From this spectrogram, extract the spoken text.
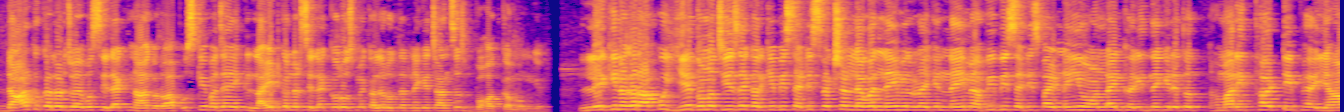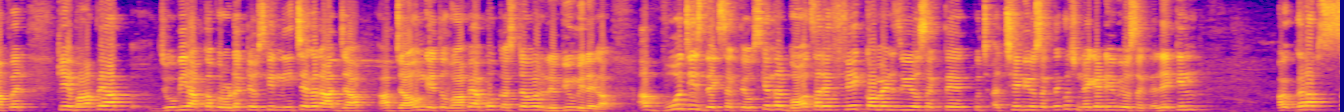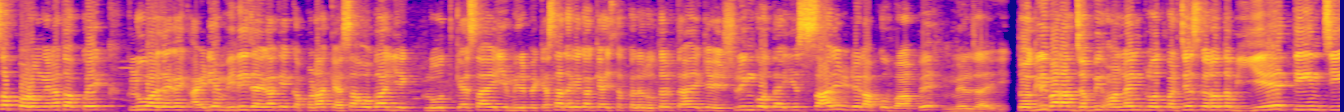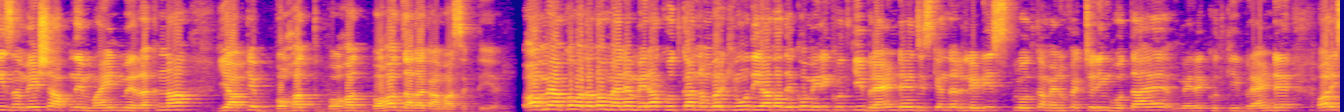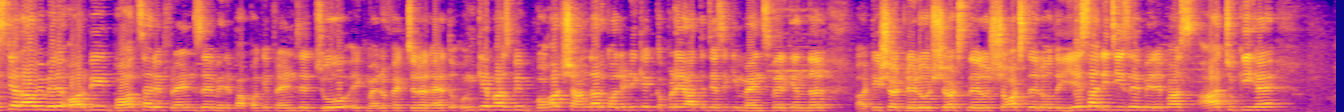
डार्क कलर जो है वो सिलेक्ट ना करो। आप उसके बजाय एक लाइट कलर सिलेक्ट करो, उसमें कलर उतरने के चांसेस बहुत कम होंगे। लेकिन अगर आपको ये दोनों चीज़ें करके भी सेटिस्फेक्शन लेवल नहीं मिल रहा है कि नहीं, मैं अभी भी सेटिस्फाइड नहीं हूँ ऑनलाइन खरीदने के लिए तो हमारी थर्ड टिप है यहाँ पर कि वहाँ पे आप जो भी आपका प्रोडक्ट है, उसके नीचे अगर आप जा, आप जाओगे तो वहाँ पे आपको कस्टमर रिव्यू मिलेगा। अब वो चीज़ देख सकते हो, उसके अंदर बहुत सारे फेक कमेंट्स भी हो सकते हैं, कुछ अच्छे भी हो सकते हैं, कुछ नेगेटिव भी हो सकते हैं, लेकिन अगर आप सब पढ़ोगे ना तो आपको एक क्लू आ जाएगा, एक आइडिया मिल ही जाएगा कि कपड़ा कैसा होगा, ये क्लोथ कैसा है, ये मेरे पे कैसा लगेगा, क्या इसका कलर उतरता है, क्या ये श्रिंक होता है, ये सारी डिटेल आपको वहाँ पे मिल जाएगी। तो अगली बार आप जब भी ऑनलाइन क्लोथ परचेज करो, तब ये तीन चीज़ हमेशा अपने माइंड में रखना ये आपके बहुत बहुत बहुत ज़्यादा काम आ सकती है। तो अब मैं आपको बताता हूँ, मैंने मेरा खुद का नंबर क्यों दिया था? देखो, मेरी खुद की ब्रांड है, जिसके अंदर लेडीज़ क्लोथ का मैन्युफैक्चरिंग होता है, मेरे खुद की ब्रांड है। और इसके अलावा भी मेरे और भी बहुत सारे फ्रेंड्स है, मेरे पापा के फ्रेंड्स है, जो एक मैन्युफैक्चरर है। तो उनके पास भी बहुत शानदार क्वालिटी के कपड़े आते हैं, जैसे कि मेन्स वेयर के अंदर टी शर्ट ले लो शर्ट्स ले लो शॉर्ट्स ले लो। तो ये सारी चीज़ें मेरे पास आ चुकी है।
